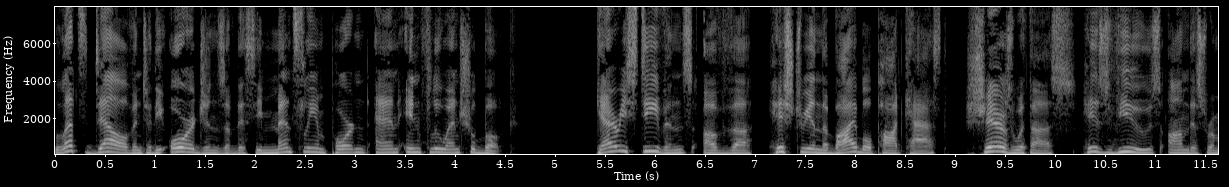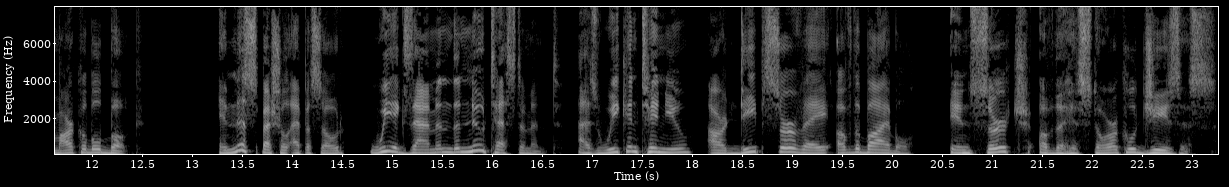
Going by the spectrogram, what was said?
Let's delve into the origins of this immensely important and influential book. Garry Stevens of the History in the Bible podcast shares with us his views on this remarkable book. In this special episode, we examine the New Testament as we continue our deep survey of the Bible in search of the historical Jesus.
